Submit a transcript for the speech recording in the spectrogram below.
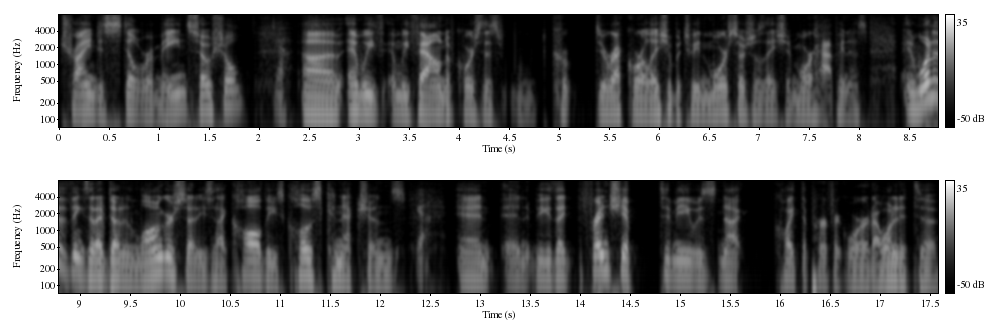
trying to still remain social. Yeah. Uh, and we and we found, of course, this co- direct correlation between more socialization, more happiness. And one of the things that I've done in longer studies is I call these close connections. Yeah. And and because I friendship to me was not quite the perfect word. I wanted it to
